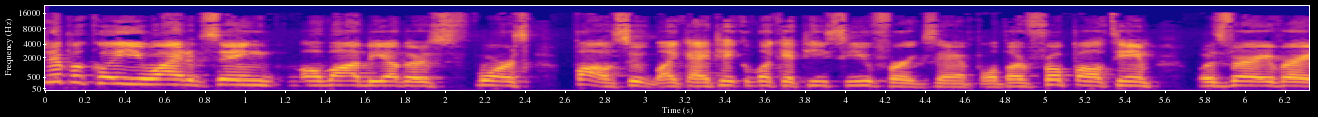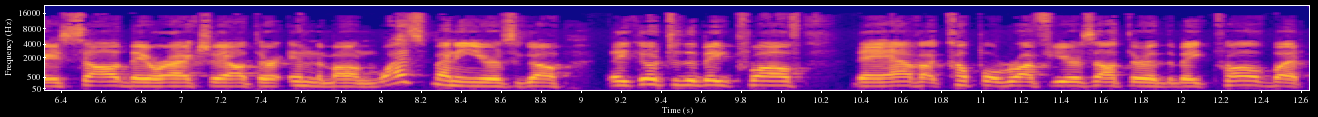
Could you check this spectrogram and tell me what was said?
typically you wind up seeing a lot of the other sports follow suit. Like I take a look at TCU, for example. Their football team was very, very solid. They were actually out there in the Mountain West many years ago. They go to the Big 12. They have a couple rough years out there in the Big 12, but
